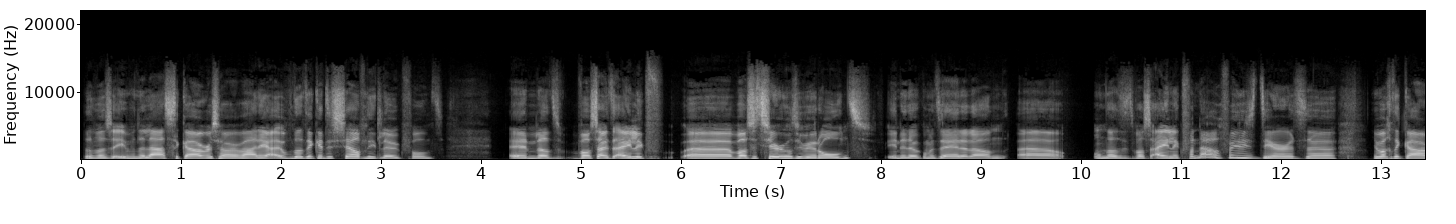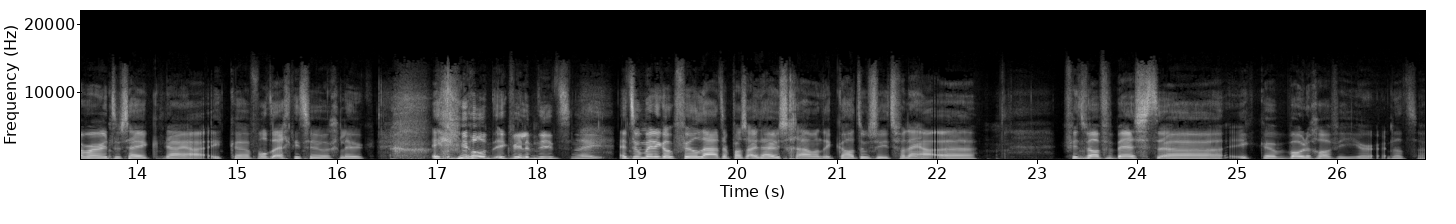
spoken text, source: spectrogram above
Dat was een van de laatste kamers waar we waren. Ja, omdat ik het dus zelf niet leuk vond. En dat was uiteindelijk, uh, was het cirkeltje weer rond in de documentaire dan. Uh, omdat het was eindelijk van, nou, gefeliciteerd. Uh, je mag de kamer. En toen zei ik, nou ja, ik uh, vond het echt niet zo heel erg leuk. ik, wil, ik wil hem niet. Nee. En toen ben ik ook veel later pas uit huis gegaan. Want ik had toen zoiets van, nou ja, uh, ik vind het wel even best. Eh, ik uh, woonde gewoon even hier. En dat uh,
